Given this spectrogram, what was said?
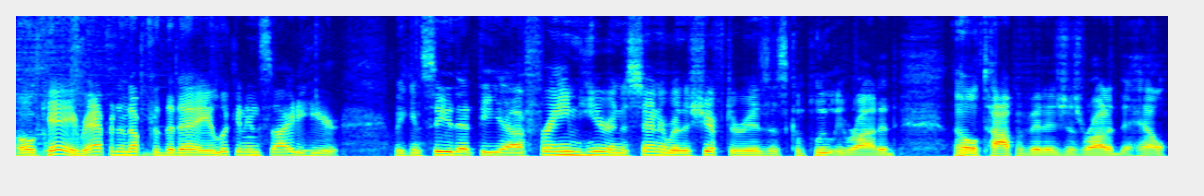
Okay, wrapping it up for the day. Looking inside of here, we can see that the uh, frame here in the center where the shifter is is completely rotted. The whole top of it is just rotted to hell.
